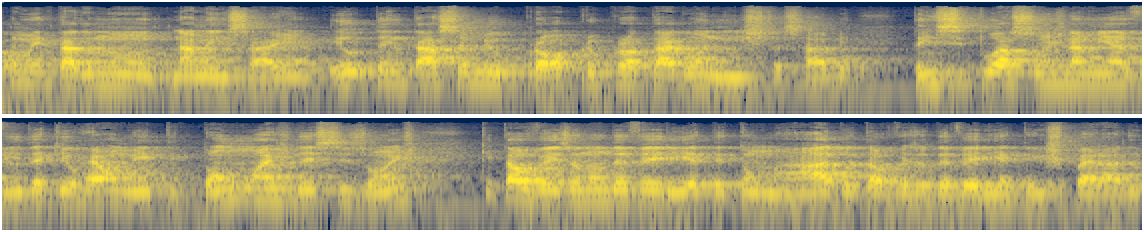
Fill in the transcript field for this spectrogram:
comentado no, na mensagem, eu tentar ser meu próprio protagonista, sabe? Tem situações na minha vida que eu realmente tomo as decisões que talvez eu não deveria ter tomado, talvez eu deveria ter esperado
